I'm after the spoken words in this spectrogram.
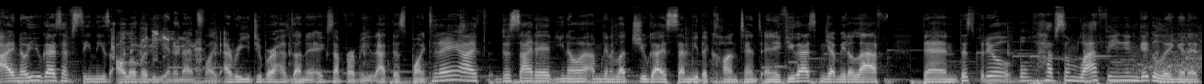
I know you guys have seen these all over the internet. Like every YouTuber has done it except for me at this point. Today, I decided, you know what, I'm gonna let you guys send me the content. And if you guys can get me to laugh, then this video will have some laughing and giggling in it.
